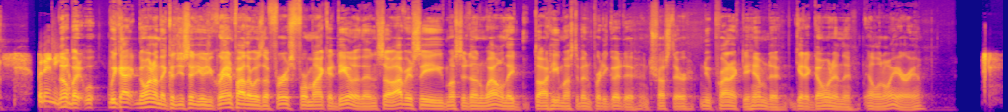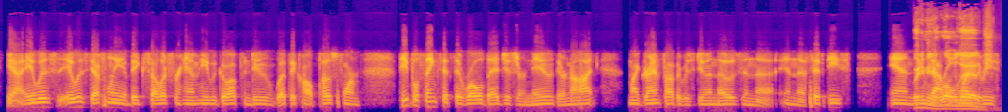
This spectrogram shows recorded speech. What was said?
But anyhow, no, but we got going on that because you said your grandfather was the first Formica dealer. Then, so obviously he must have done well, and they thought he must have been pretty good to entrust their new product to him to get it going in the Illinois area. Yeah, it was it was definitely a big seller for him. He would go up and do what they call post form. People think that the rolled edges are new. They're not. My grandfather was doing those in the in the fifties, and what do you mean a rolled was one of edge?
